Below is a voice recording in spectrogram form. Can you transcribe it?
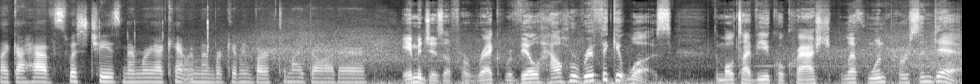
like, I have Swiss cheese memory. I can't remember giving birth to my daughter. Images of her wreck reveal how horrific it was. The multi vehicle crash left one person dead.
